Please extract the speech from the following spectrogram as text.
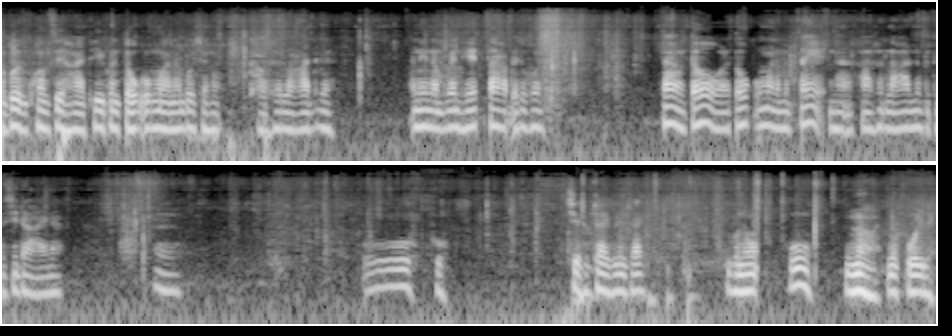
าเบิ่งความเสียหายที่มันตกลงมานะเบอร์ชนะเขาฉลาดด้วยอันนี้นะเป็นเฮดตาบเลยทุกคน ตั้งโต๊ะแล้วตกลงมานมันเตะนะขาฉลาดนี่เป็นตัวสีดายนะเออโอ้โหเชี่ยสมใจคุณสมใจดูเนาะโอ้หน่าเนี่ยปุยเลย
